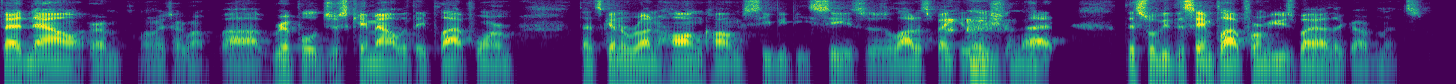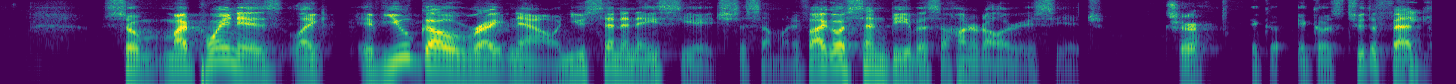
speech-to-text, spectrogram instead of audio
FedNow, or what am I talking about? Uh, Ripple just came out with a platform that's going to run Hong Kong CBDC. So there's a lot of speculation that this will be the same platform used by other governments. So my point is, like, if you go right now and you send an ACH to someone, if I go send Bebis a hundred dollar ACH, sure, it go, it goes to the Fed,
